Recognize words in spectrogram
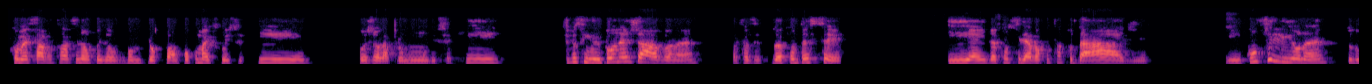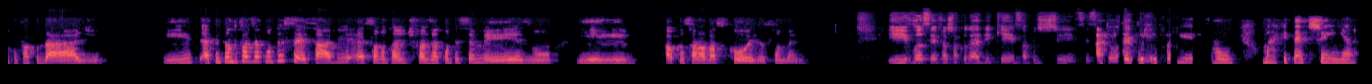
começava a falar assim, não, pois eu vou me preocupar um pouco mais com isso aqui, vou jogar pro mundo isso aqui. Tipo assim, me planejava, né, pra fazer tudo acontecer. E ainda conciliava com faculdade. E concilio, né? Tudo com faculdade. E é tentando fazer acontecer, sabe? Essa vontade de fazer acontecer mesmo. E alcançar novas coisas também. E você faz faculdade de quê? Só pra você situar Arquitetura e urbanismo. Uma arquitetinha.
